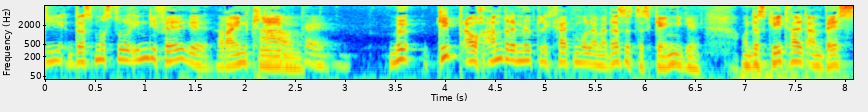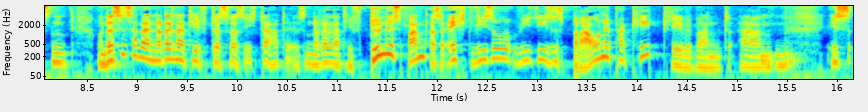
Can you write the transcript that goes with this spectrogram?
die, das musst du in die Felge reinkleben. Ah, okay. Mö gibt auch andere Möglichkeiten wohl, aber das ist das Gängige. Und das geht halt am besten. Und das ist aber ein relativ, das, was ich da hatte, ist ein relativ dünnes Band, also echt wie so, wie dieses braune Paketklebeband. Ähm, Mhm. ist,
